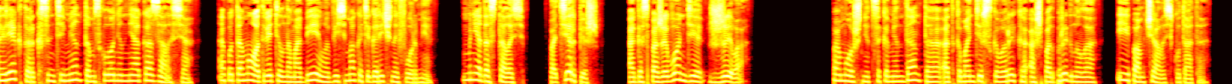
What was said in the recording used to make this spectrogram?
Ректор к сантиментам склонен не оказался, а потому ответил нам обеим в весьма категоричной форме. Мне досталось «потерпишь», а госпоже Вонди «живо». Помощница коменданта от командирского рыка аж подпрыгнула и помчалась куда-то.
